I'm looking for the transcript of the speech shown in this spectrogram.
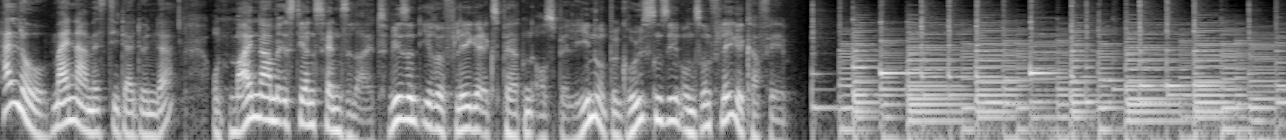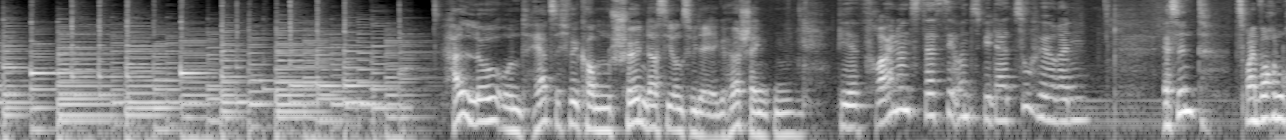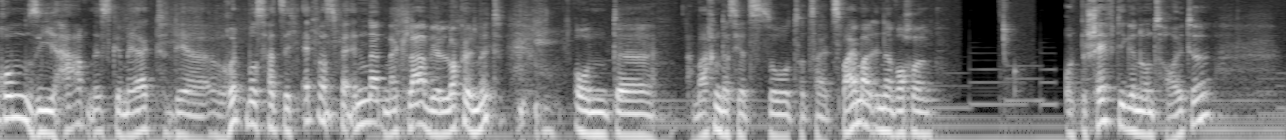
Hallo, mein Name ist Dieter Dünder. Und mein Name ist Jens Henseleit. Wir sind Ihre Pflegeexperten aus Berlin und begrüßen Sie in unserem Pflegecafé. Hallo und herzlich willkommen. Schön, dass Sie uns wieder Ihr Gehör schenken. Wir freuen uns, dass Sie uns wieder zuhören. Es sind zwei Wochen rum. Sie haben es gemerkt, der Rhythmus hat sich etwas verändert. Na klar, wir lockeln mit und äh, machen das jetzt so zurzeit zweimal in der Woche und beschäftigen uns heute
